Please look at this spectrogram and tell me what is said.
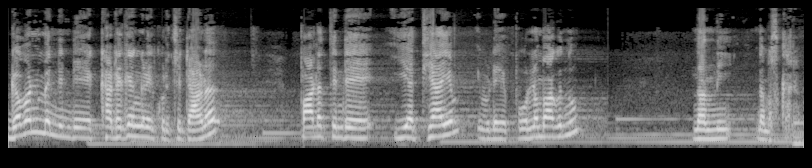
ഗവൺമെന്റിന്റെ ഘടകങ്ങളെ കുറിച്ചിട്ടാണ് പാഠത്തിന്റെ ഈ അധ്യായം ഇവിടെ പൂർണമാകുന്നു. നന്ദി നമസ്കാരം.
